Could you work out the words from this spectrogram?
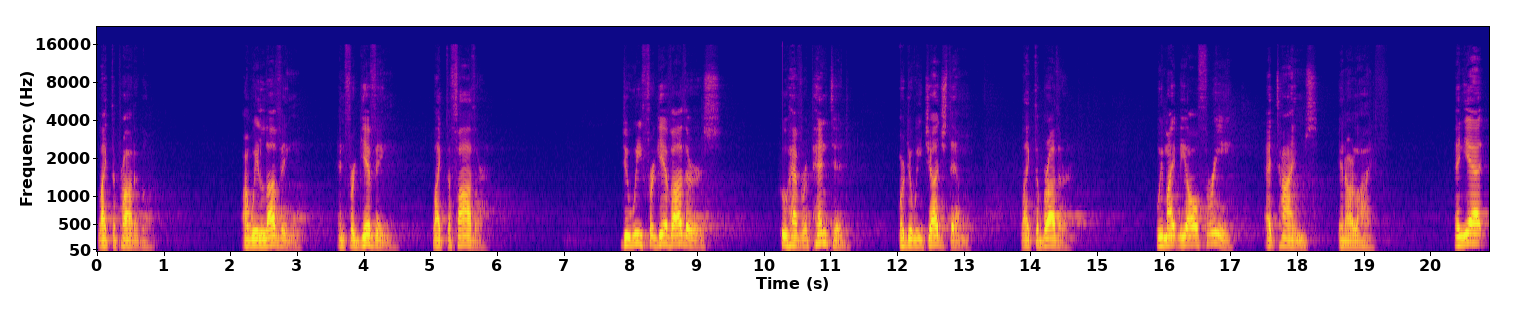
like the prodigal? Are we loving and forgiving like the Father? Do we forgive others who have repented, or do we judge them like the brother? We might be all three at times in our life. And yet,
